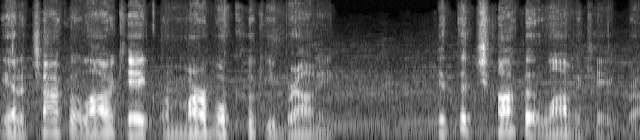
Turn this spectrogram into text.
You got a chocolate lava cake or marble cookie brownie? Get the chocolate lava cake, bro.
